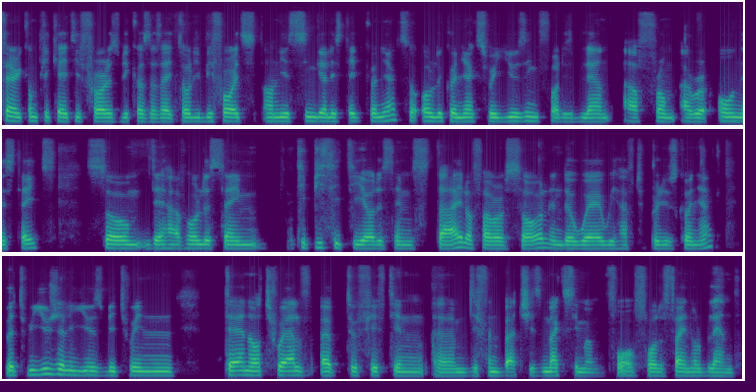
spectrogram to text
very complicated for us because, as I told you before, it's only a single estate cognac. So all the cognacs we're using for this blend are from our own estates. So they have all the same typicity or the same style of our soil and the way we have to produce cognac. But we usually use between 10 or 12 up to 15 um, different batches maximum for, for the final blend.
